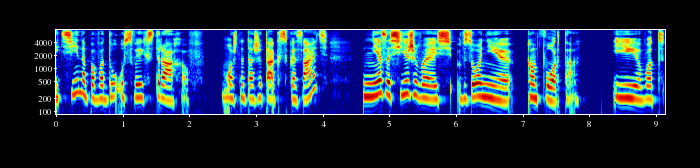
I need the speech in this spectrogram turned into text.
идти на поводу у своих страхов, можно даже так сказать, не засиживаясь в зоне комфорта. И вот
